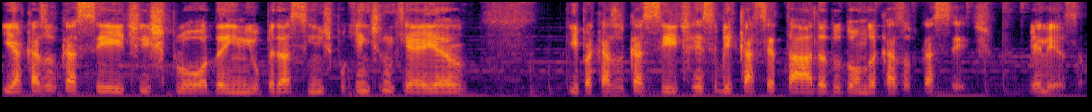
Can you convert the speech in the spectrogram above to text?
e a casa do cacete exploda em mil pedacinhos porque a gente não quer ir, ir pra casa do cacete e receber cacetada do dono da casa do cacete. Beleza.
